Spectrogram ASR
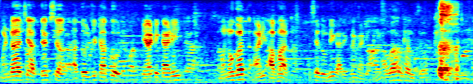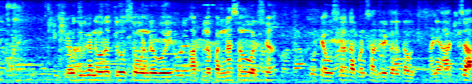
मंडळाचे अध्यक्ष अतुलजी ठाकूर या ठिकाणी मनोगत आणि आभार असे दोन्ही कार्यक्रम या ठिकाणी. आभार मानतो. नवदुर्गा नवरात्रोत्सव मंडळ होईल. आपलं पन्नासावं वर्ष मोठ्या उत्साहात आपण साजरे करत आहोत. आणि आजचा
